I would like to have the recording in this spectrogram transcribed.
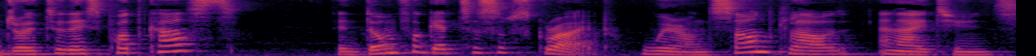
Enjoyed today's podcast? Then don't forget to subscribe. We're on SoundCloud and iTunes.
